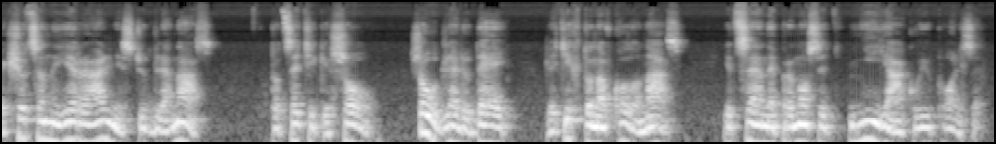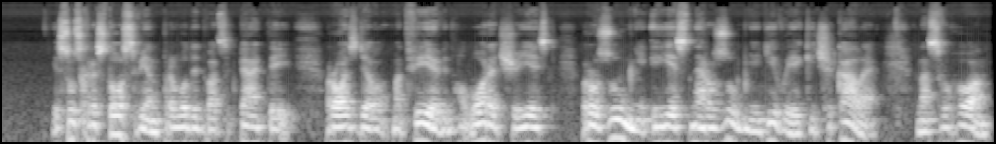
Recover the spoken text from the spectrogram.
Якщо це не є реальністю для нас, то це тільки шоу. Шоу для людей, для тих, хто навколо нас, і це не приносить ніякої пользи. Ісус Христос Він приводить 25 розділ Матфія, Він говорить, що є розумні і є нерозумні діви, які чекали на свого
